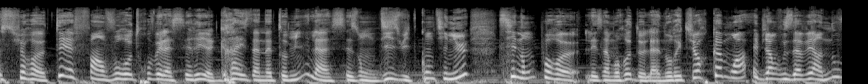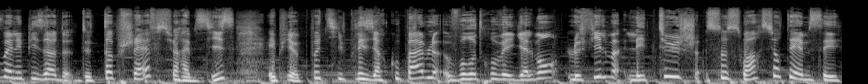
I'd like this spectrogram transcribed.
sur TF1, vous retrouvez la série Grey's Anatomy, la saison 18 continue. Sinon pour les amoureux de la nourriture comme moi, eh bien vous avez un nouvel épisode de Top Chef sur M6. Et puis petit plaisir coupable, vous retrouvez également le film Les Tuches ce soir sur TMC.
